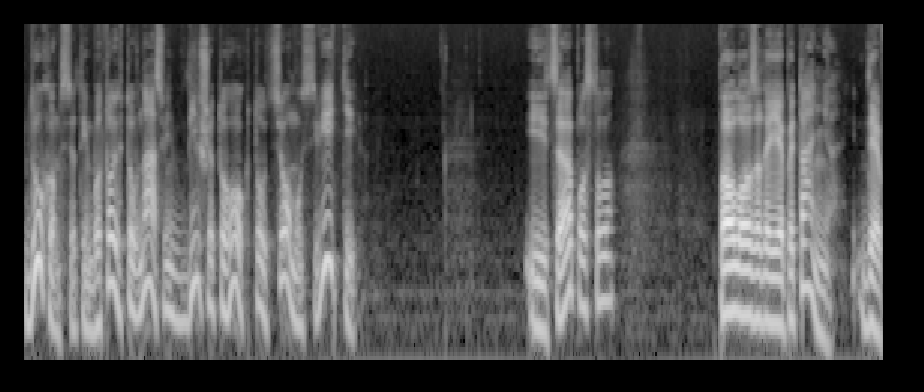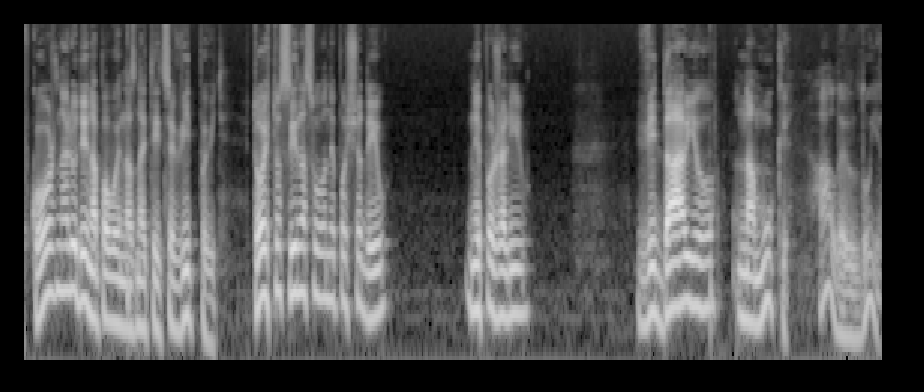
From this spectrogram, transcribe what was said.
Духом Святим, бо той, хто в нас, він більше того, хто в цьому світі. І це апостол Павло задає питання, де в кожна людина повинна знайти цю відповідь. Той, хто сина свого не пощадив, не пожалів, віддав його на муки. Аллилуйя!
